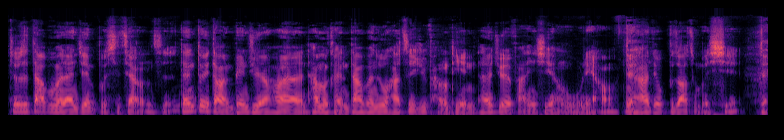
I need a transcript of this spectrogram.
就是大部分案件不是这样子。但对导演编剧的话，他们可能大部分如果他自己去旁听，他就觉得法庭戏很无聊，对他就不知道怎么写。对，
